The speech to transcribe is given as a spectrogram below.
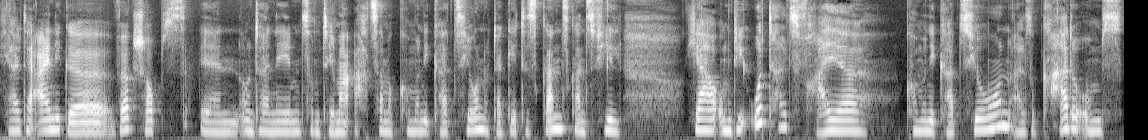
Ich halte einige Workshops in Unternehmen zum Thema achtsame Kommunikation und da geht es ganz, ganz viel ja um die urteilsfreie Kommunikation, also gerade ums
